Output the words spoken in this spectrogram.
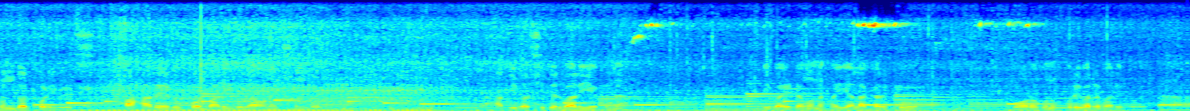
সুন্দর পরিবেশ। পাহাড়ের উপর বাড়িগুলো অনেক সুন্দর। আদিবাসীদের বাড়ি এখানে। এই বাড়িটা মনে হয় এলাকার একটু বড় কোনো পরিবারের বাড়ি হবে। হ্যাঁ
